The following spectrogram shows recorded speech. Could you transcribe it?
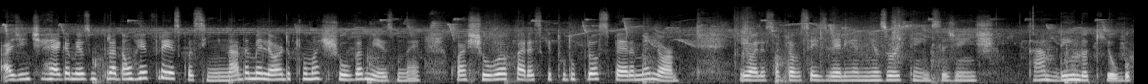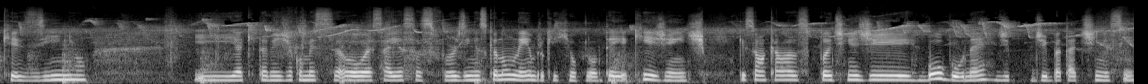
a gente rega mesmo para dar um refresco, assim, nada melhor do que uma chuva mesmo, né? Com a chuva parece que tudo prospera melhor. E olha só para vocês verem as minhas hortênsias, gente. Tá abrindo aqui o buquezinho. E aqui também já começou a sair essas florzinhas que eu não lembro o que, que eu plantei aqui, gente. Que são aquelas plantinhas de bulbo, né? De, de batatinha, assim.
